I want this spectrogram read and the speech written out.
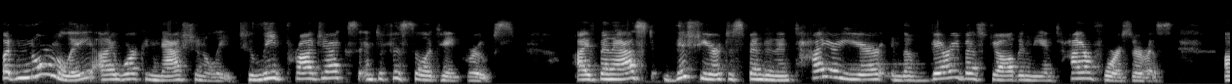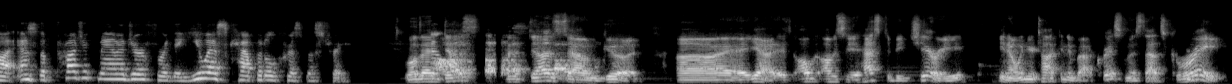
but normally I work nationally to lead projects and to facilitate groups. I've been asked this year to spend an entire year in the very best job in the entire Forest Service uh, as the project manager for the U.S. Capitol Christmas tree. Well, that does that does sound good. Uh, yeah, it's obviously it has to be cheery you know, when you're talking about Christmas, that's great.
